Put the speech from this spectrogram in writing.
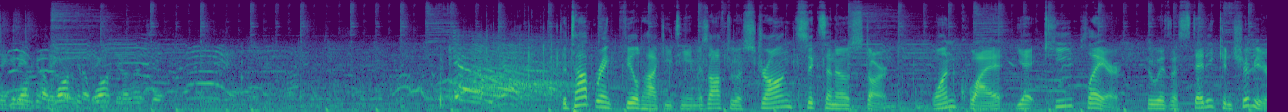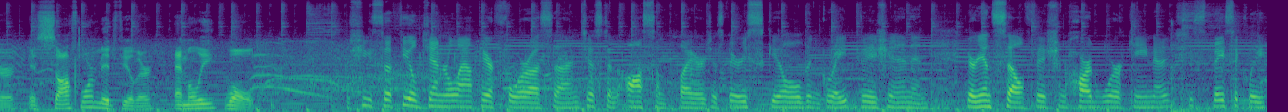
Take it in. Walk it up, walk it up, walk it up. That's it. The top ranked field hockey team is off to a strong 6 0 start. One quiet yet key player who is a steady contributor is sophomore midfielder Emily Wold. She's a field general out there for us uh, and just an awesome player, just very skilled and great vision and very unselfish and hardworking. Uh, she's basically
